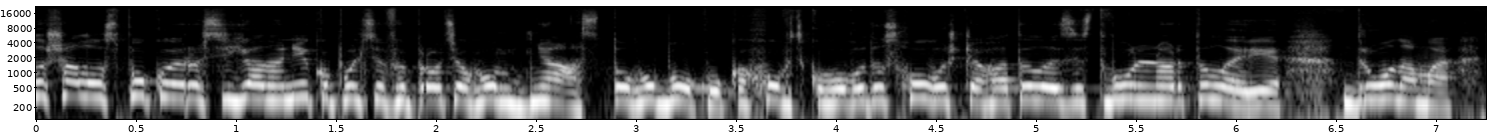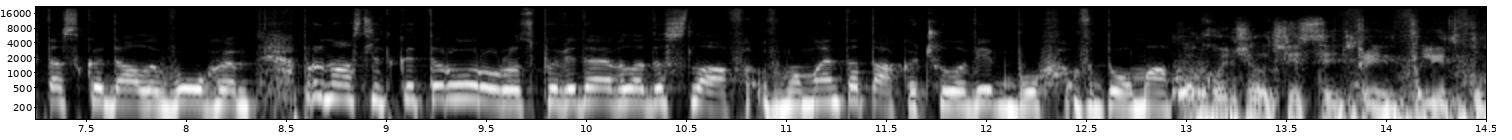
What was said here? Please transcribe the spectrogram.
Не полишало у спокої росіян у Нікопольців і протягом дня. З того боку Каховського водосховища гатили зі ствольної артилерії дронами та скидали воги. Про наслідки терору розповідає Владислав. В момент атаки чоловік був вдома. Закончил чистити плитку.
